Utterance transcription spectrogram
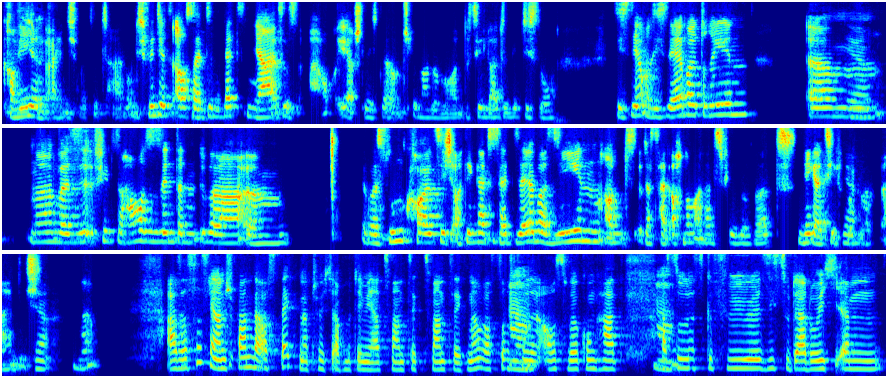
gravierend eigentlich heutzutage. Und ich finde jetzt auch seit dem letzten Jahr ist es auch eher schlechter und schlimmer geworden, dass die Leute wirklich so sich sehr um sich selber drehen ähm, ja. ne, weil sie viel zu Hause sind, dann über, ähm, über Zoom-Call sich auch die ganze Zeit selber sehen und das hat auch nochmal ganz viel bewirkt, negativ ja. bewirkt eigentlich. Ja. Ne? Also das ist ja ein spannender Aspekt natürlich auch mit dem Jahr 2020, ne, was das für mhm. eine Auswirkung hat. Mhm. Hast du das Gefühl, siehst du dadurch ähm,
